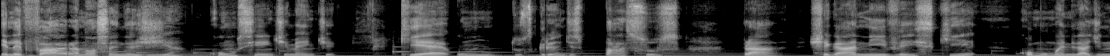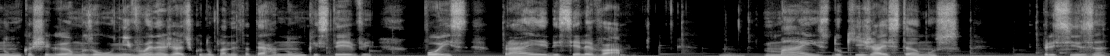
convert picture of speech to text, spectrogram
elevar a nossa energia conscientemente, que é um dos grandes passos para chegar a níveis que, como humanidade, nunca chegamos, ou o nível energético do planeta Terra nunca esteve, pois para ele se elevar mais do que já estamos, precisa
